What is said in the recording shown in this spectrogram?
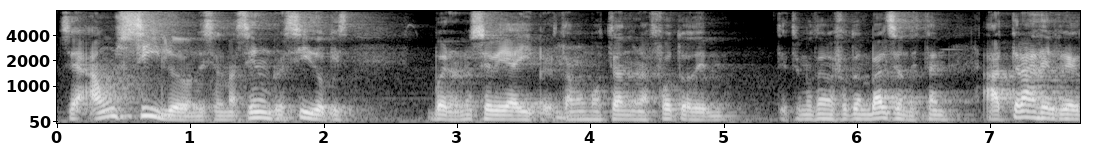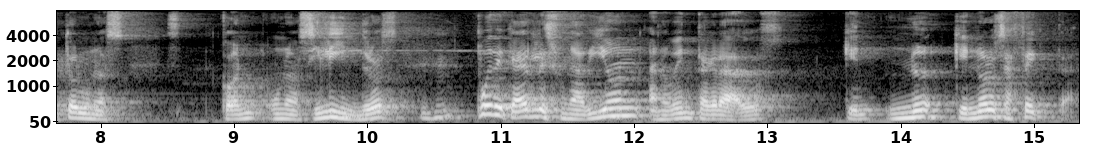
O sea, a un silo donde se almacena un residuo, que es, bueno, no se ve ahí, pero estamos mostrando una foto de, te estoy mostrando una foto en balsa donde están atrás del reactor unos con unos cilindros, puede caerles un avión a 90 grados que no, que no los afecta.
